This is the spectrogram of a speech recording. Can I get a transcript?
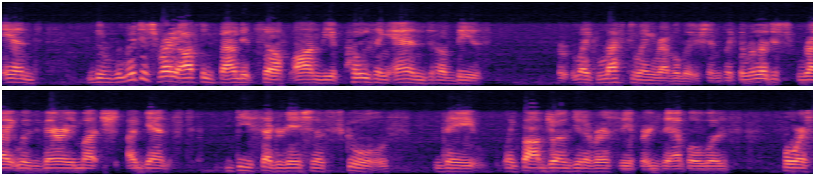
And the religious right often found itself on the opposing end of these like left wing revolutions. Like the religious right was very much against desegregation of schools. They, like Bob Jones University, for example, was forced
